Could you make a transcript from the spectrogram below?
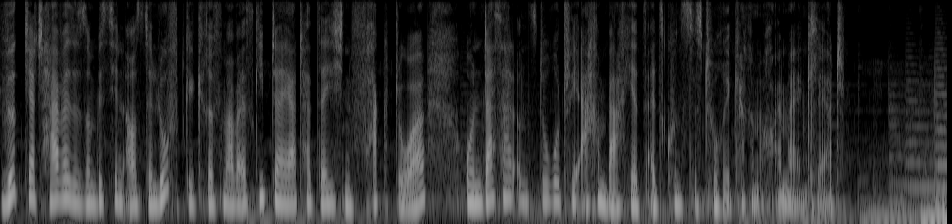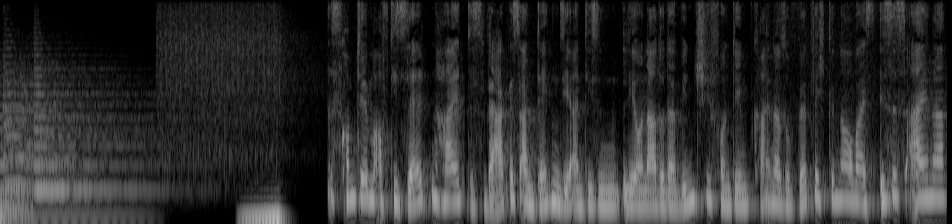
wirkt ja teilweise so ein bisschen aus der Luft gegriffen, aber es gibt da ja tatsächlich einen Faktor. Und das hat uns Dorothee Achenbach jetzt als Kunsthistorikerin auch einmal erklärt. Es kommt ja immer auf die Seltenheit des Werkes an. Denken Sie an diesen Leonardo da Vinci, von dem keiner so wirklich genau weiß, ist es einer?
